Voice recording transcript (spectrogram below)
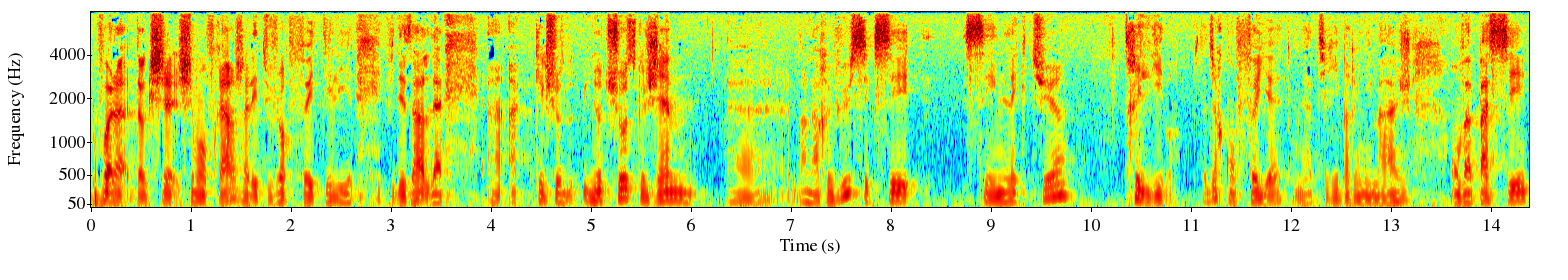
voilà, donc chez, mon frère, j'allais toujours feuilleter chose, une autre chose que j'aime euh, dans la revue, c'est que c'est, c'est une lecture très libre. C'est-à-dire qu'on feuillette, on est attiré par une image, on va passer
